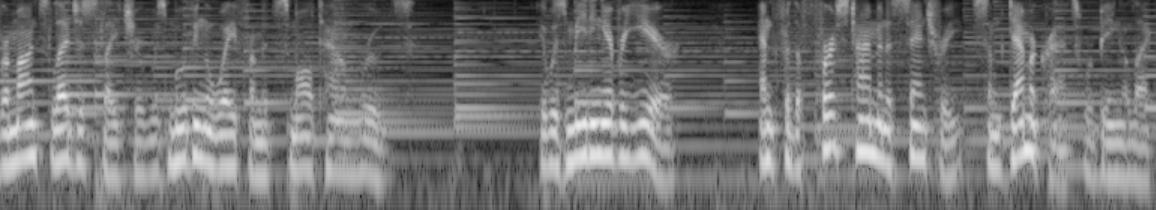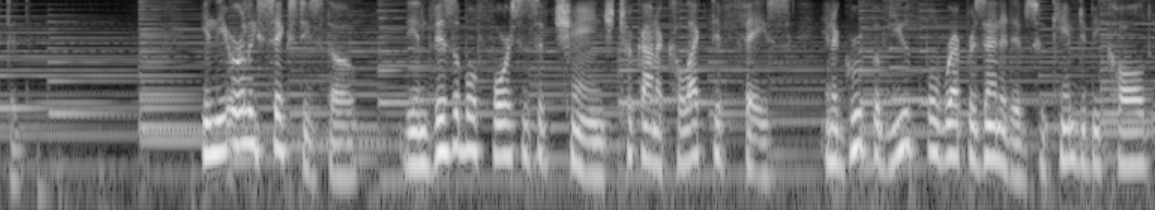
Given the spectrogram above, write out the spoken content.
Vermont's legislature was moving away from its small town roots. It was meeting every year, and for the first time in a century, some Democrats were being elected. In the early 60s, though, the invisible forces of change took on a collective face in a group of youthful representatives who came to be called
